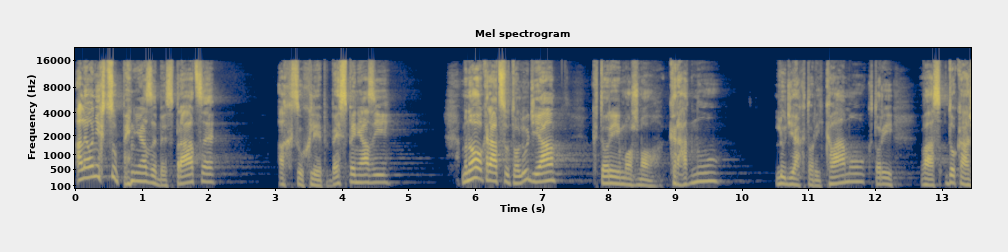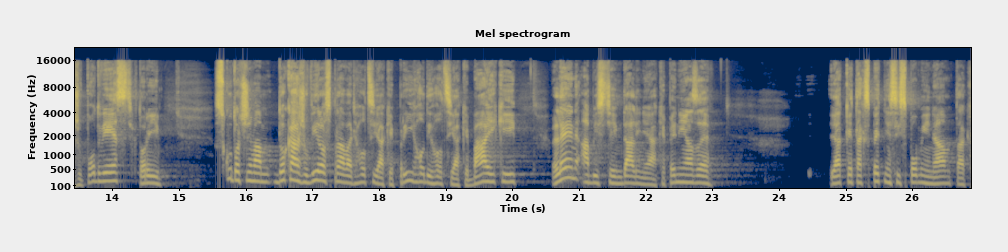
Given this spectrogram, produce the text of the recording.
ale oni chcú peniaze bez práce a chcú chlieb bez peňazí. Mnohokrát sú to ľudia, ktorí možno kradnú, ľudia, ktorí klamú, ktorí vás dokážu podviesť, ktorí skutočne vám dokážu vyrozprávať hociaké príhody, hociaké bajky, len aby ste im dali nejaké peniaze. Ja keď tak spätne si spomínam, tak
